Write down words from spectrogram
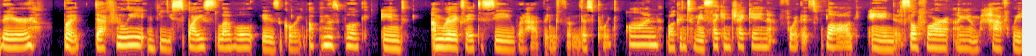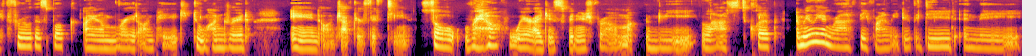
there. But definitely the spice level is going up in this book and I'm really excited to see what happened from this point on. Welcome to my second check-in for this vlog and so far I am halfway through this book. I am right on page 200 and on chapter 15. So right off where I just finished from the last clip, Amelia and Wrath, they finally do the deed and they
